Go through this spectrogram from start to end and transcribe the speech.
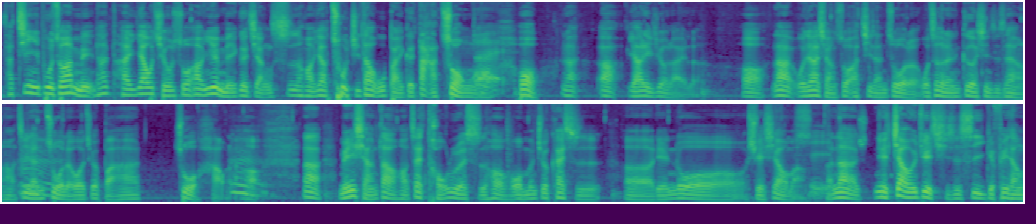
他进一步说，他每他还要求说啊，因为每个讲师哈要触及到五百个大众哦，哦，那啊压力就来了。哦，那我就在想说啊，既然做了，我这个人个性是这样哈，既然做了，我就把它做好了哈。那没想到哈，在投入的时候，我们就开始呃联络学校嘛。那因为教育界其实是一个非常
